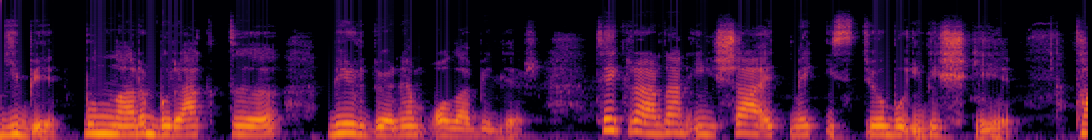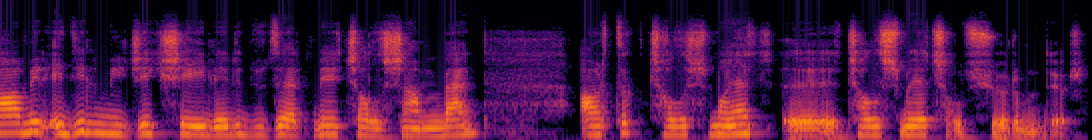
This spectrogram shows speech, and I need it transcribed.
gibi bunları bıraktığı bir dönem olabilir. Tekrardan inşa etmek istiyor bu ilişkiyi. Tamir edilmeyecek şeyleri düzeltmeye çalışan ben artık çalışmaya e, çalışmaya çalışıyorum diyor.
